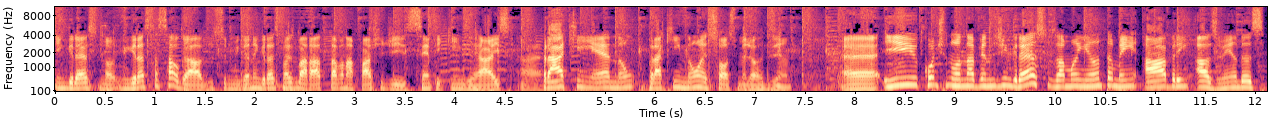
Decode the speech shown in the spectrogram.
ingresso, não, ingresso tá salgado. Se não me engano, o ingresso mais barato tava na faixa de 115 reais. Ah, é. Pra quem é não, para quem não é sócio, melhor dizendo. É, e continuando na venda de ingressos, amanhã também abrem as vendas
